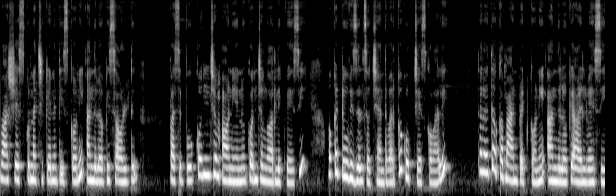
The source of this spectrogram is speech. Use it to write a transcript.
వాష్ చేసుకున్న చికెన్ తీసుకొని అందులోకి సాల్ట్ పసుపు కొంచెం ఆనియన్ కొంచెం గార్లిక్ వేసి ఒక టూ విజిల్స్ వచ్చేంత వరకు కుక్ చేసుకోవాలి. తర్వాత ఒక ప్యాన్ పెట్టుకొని అందులోకి ఆయిల్ వేసి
